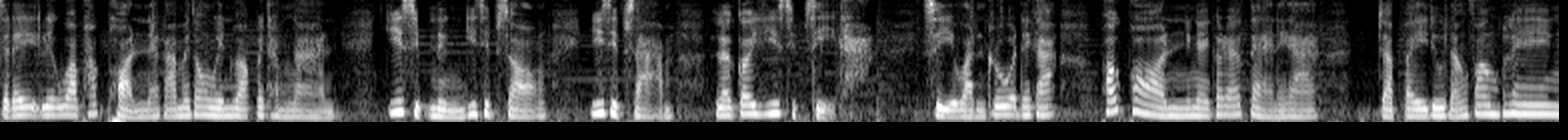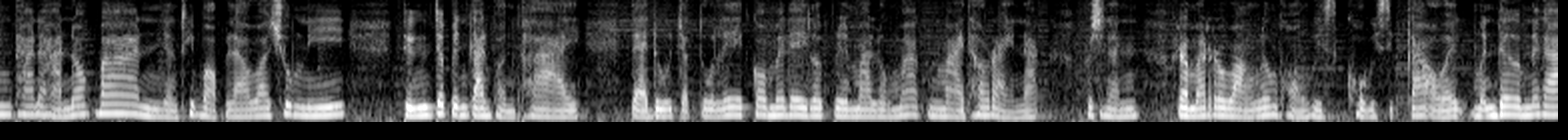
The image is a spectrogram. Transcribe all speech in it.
จะได้เรียกว่าพักผ่อนนะคะไม่ต้องเว้นวรรคไปทำงาน 21 22 23 แล้วก็ 24 ค่ะ 4 วันรวดนะคะพักผ่อนยังไงก็แล้วแต่นะคะ จะไปดูหนังฟังเพลง ทานอาหารนอกบ้านอย่างที่บอกไปแล้วว่าช่วงนี้ ถึงจะเป็นการผ่อนคลาย แต่ดูจากตัวเลขก็ไม่ได้ลดปริมาณลงมากมายเท่าไหร่นัก เพราะฉะนั้นเรามาระวังเรื่องของวิสโควิด -19 เอาไว้เหมือนเดิมนะคะ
